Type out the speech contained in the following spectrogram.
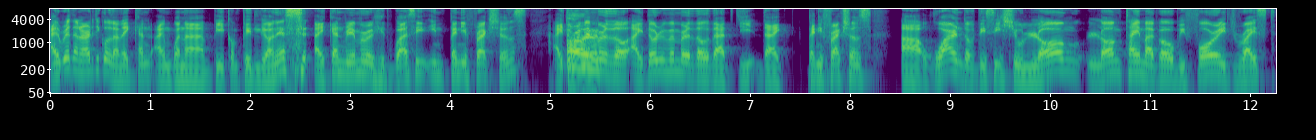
I read an article and I can I'm gonna be completely honest. I can't remember if it was in penny fractions. I don't oh, remember yeah. though. I don't remember though that like penny fractions uh, warned of this issue long, long time ago before it raised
